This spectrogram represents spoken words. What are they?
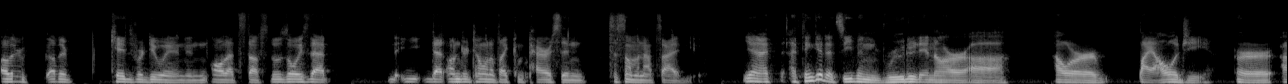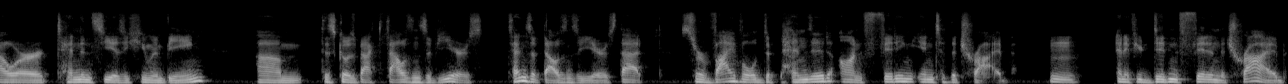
other other kids were doing and all that stuff. So there was always that that undertone of like comparison to someone outside of you. Yeah, I, th- I think it, it's even rooted in our uh, our biology or our tendency as a human being. Um, this goes back thousands of years, tens of thousands of years. That survival depended on fitting into the tribe, Hmm. and if you didn't fit in the tribe,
